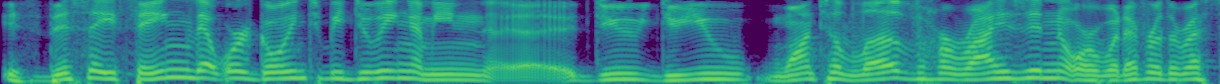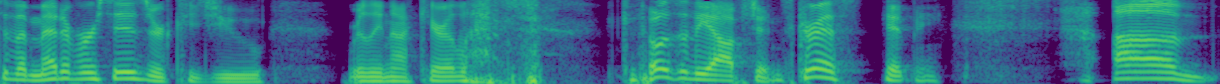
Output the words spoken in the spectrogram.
Is this a thing that we're going to be doing? I mean, uh, do do you want to love Horizon or whatever the rest of the metaverse is, or could you really not care less? Those are the options. Chris, hit me. Um,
